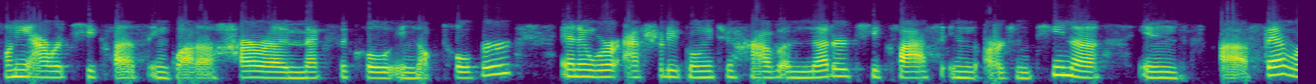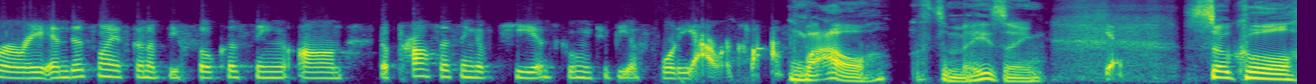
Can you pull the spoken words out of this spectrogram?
20 hour tea class in Guadalajara in Mexico in October, and then we're actually going to have another tea class in Argentina in uh, February, and this one is going to be focusing on the processing of tea. It's going to be a 40 hour class. Wow, that's amazing. Yes. So cool.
